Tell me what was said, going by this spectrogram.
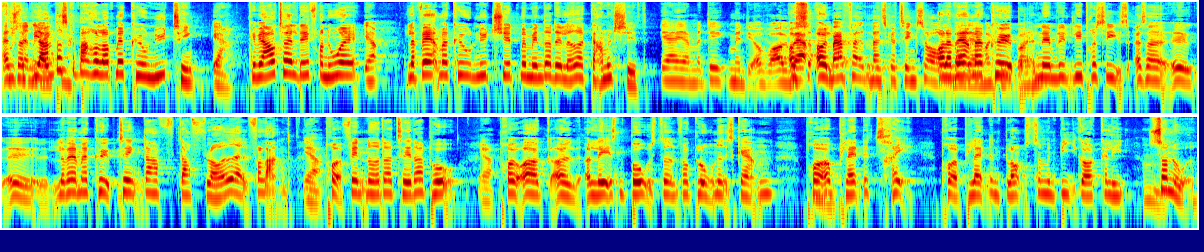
er Altså, vi andre rigtigt. skal bare holde op med at købe nye ting. Ja. Kan vi aftale det fra nu af? Ja. Lad være med at købe nyt shit, medmindre det er lavet af gammelt shit. Ja, ja, men det, men det og, og, i, Og hver, og- i hvert fald, man skal tænke sig om, Og lad være med at købe, køber, nemlig lige præcis, altså, øh, øh, lad være med at købe ting, der har, der har fløjet alt for langt. Ja. Prøv at finde noget, der er tættere på. Ja. Prøv at, at, at læse en bog, i stedet for at glo ned i skærmen. Prøv mm. at plante et træ. Prøv at plante en blomst, som en bi godt kan lide. Mm. Sådan noget.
